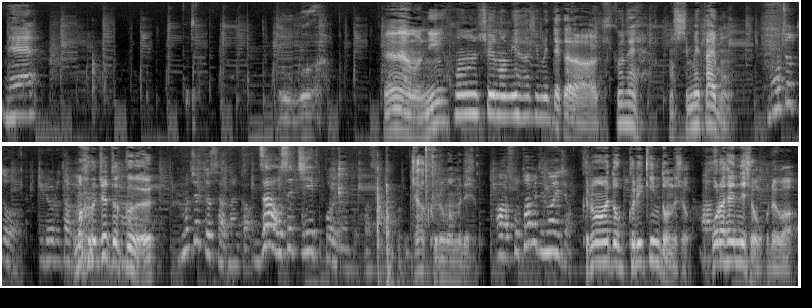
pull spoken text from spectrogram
ねうわ。えね、あの、日本酒飲み始めてから聞くね。もう締めたいもん。もうちょっといろいろ食べもうちょっと食う？もうちょっとさなんかザおせちっぽいのとかさじゃあ黒豆でしょ。あそう食べてないじゃん黒豆と栗きんとんでしょ。こあこら辺でしょ、これは。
